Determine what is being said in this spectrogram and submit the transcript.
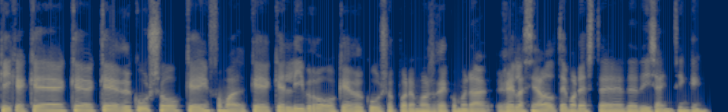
Kike, ¿qué, qué, recurso, qué, qué, libro o qué recurso podemos recomendar relacionado al tema de, este, de Design Thinking?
